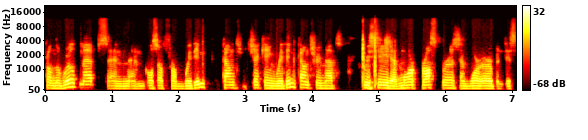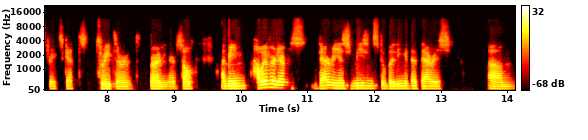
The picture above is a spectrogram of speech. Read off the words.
from the world maps and, and also from within country, checking within country maps, we see that more prosperous and more urban districts get treated earlier. So, I mean, however, there's various reasons to believe that there is um,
